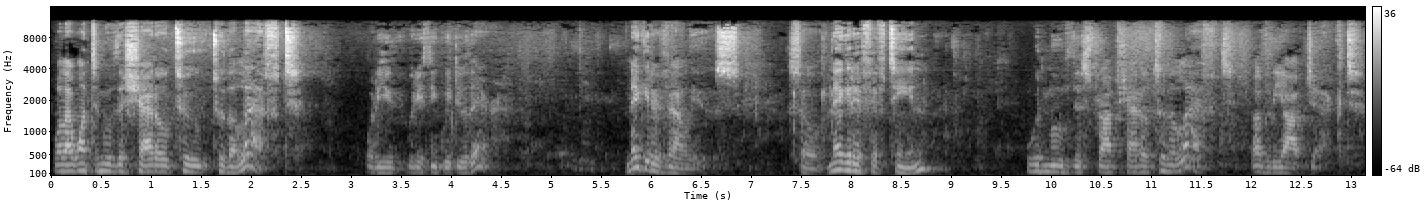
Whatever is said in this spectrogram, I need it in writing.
well, I want to move the shadow to, to the left. What do, you, what do you think we do there? Negative values. So negative 15 would move this drop shadow to the left of the object.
